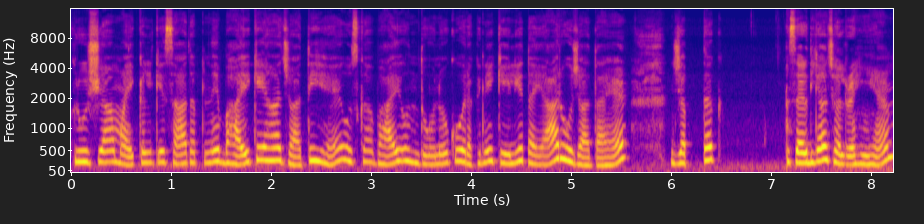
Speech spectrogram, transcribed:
क्रूशिया माइकल के साथ अपने भाई के यहाँ जाती है, उसका भाई उन दोनों को रखने के लिए तैयार हो जाता है, जब तक सर्दियाँ चल रही हैं,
